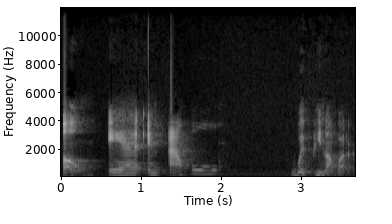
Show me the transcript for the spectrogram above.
oh, and an apple with peanut butter.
